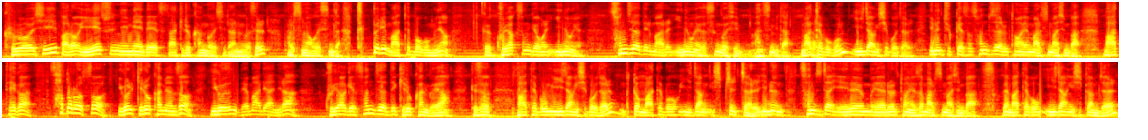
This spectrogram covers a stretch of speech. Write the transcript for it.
그것이 바로 예수님에 대해서 다 기록한 것이라는 것을 말씀하고 있습니다. 특별히 마태복음은요 그 구약 성경을 인용해요. 선지자들의 말을 인용해서 쓴 것이 많습니다. 마태복음 2장 15절. 이는 주께서 선지자를 통하여 말씀하신 바 마태가 사도로서 이걸 기록하면서 이것은 내 말이 아니라 구약의 선지자들이 기록한 거야. 그래서 마태복음 2장 15절, 또 마태복음 2장 17절, 이는 선지자 예레미야를 통해서 말씀하신 바, 그다음에 마태복음 2장 23절,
